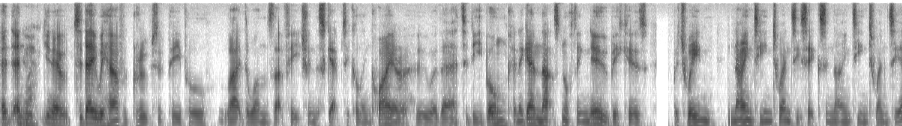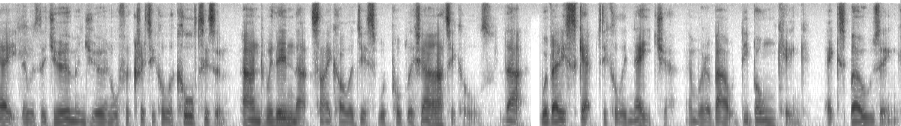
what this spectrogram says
And, and Anyway. you know, today we have groups of people like the ones that feature in the Skeptical Inquirer who are there to debunk. And again, that's nothing new because between 1926 and 1928, there was the German Journal for Critical Occultism. And within that, psychologists would publish articles that were very skeptical in nature and were about debunking, exposing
